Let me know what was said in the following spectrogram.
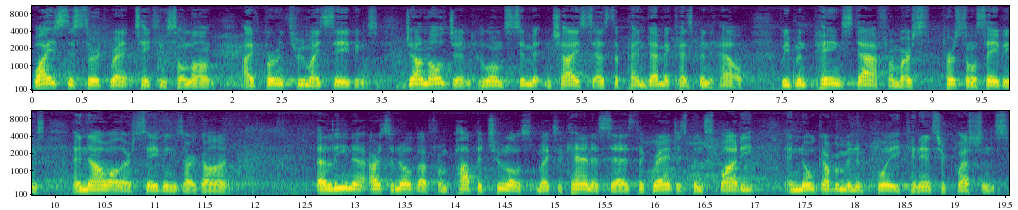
why is this third grant taking so long? I've burned through my savings. John Olgin, who owns Simit and Chai, says, the pandemic has been hell. We've been paying staff from our personal savings, and now all our savings are gone. Alina Arsenova from Papachulos Mexicana says the grant has been spotty and no government employee can answer questions.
